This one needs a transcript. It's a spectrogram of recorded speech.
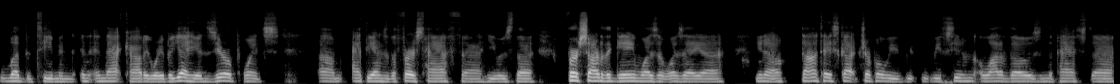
led the team in, in, in that category. But yeah, he had zero points um, at the end of the first half. Uh, he was the first shot of the game was it was a uh, you know Donta Scott triple. We've we've seen a lot of those in the past uh,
